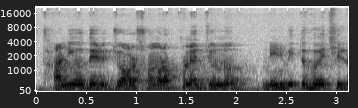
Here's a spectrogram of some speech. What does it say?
স্থানীয়দের জল সংরক্ষণের জন্য নির্মিত হয়েছিল।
